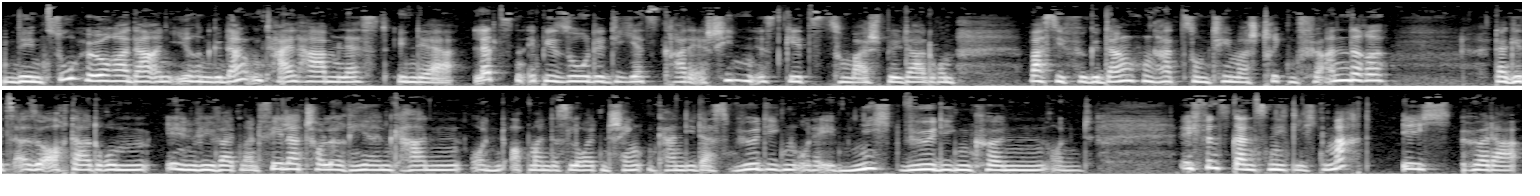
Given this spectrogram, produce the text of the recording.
den Zuhörer da an ihren Gedanken teilhaben lässt. In der letzten Episode, die jetzt gerade erschienen ist, geht es zum Beispiel darum, was sie für Gedanken hat zum Thema Stricken für andere. Da geht es also auch darum, inwieweit man Fehler tolerieren kann und ob man das Leuten schenken kann, die das würdigen oder eben nicht würdigen können. Und ich finde es ganz niedlich gemacht. Ich höre da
